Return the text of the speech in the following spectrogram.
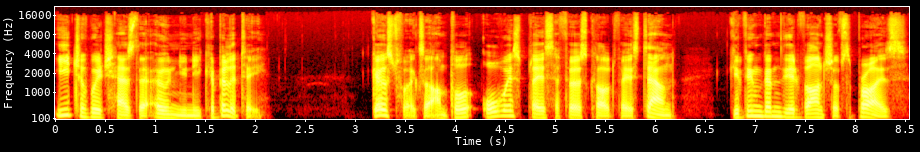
each of which has their own unique ability. Ghost, for example, always plays their first card face down, giving them the advantage of surprise.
